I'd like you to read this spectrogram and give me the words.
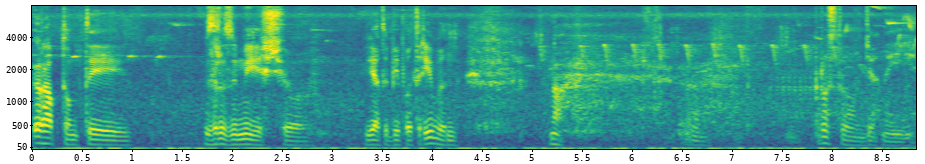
раптом ти зрозумієш, що я тобі потрібен. Ну, е, просто вдягни її.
